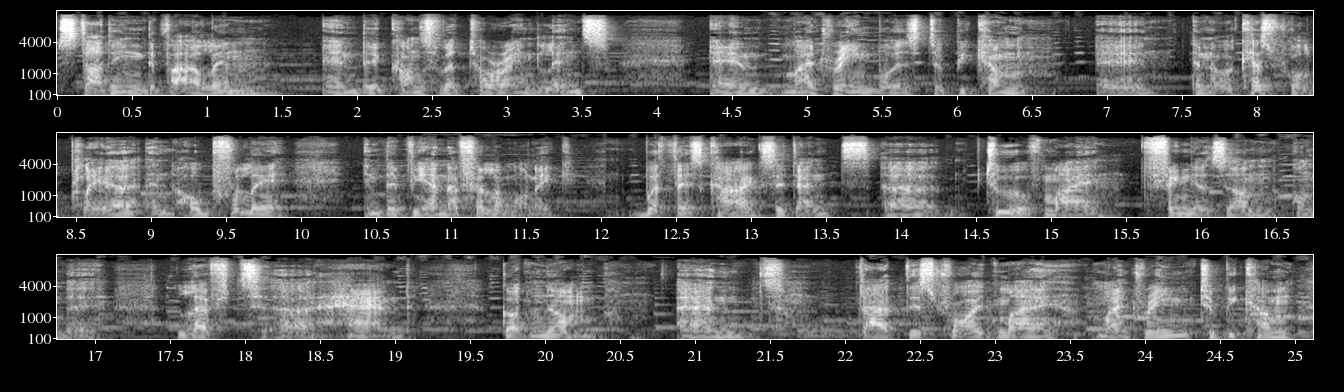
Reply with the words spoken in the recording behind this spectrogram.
studying the violin in the conservatory in Linz, and my dream was to become a, an orchestral player and hopefully in the Vienna Philharmonic. With this car accident, uh, two of my fingers on, on the left uh, hand got numb and that destroyed my, my dream to become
